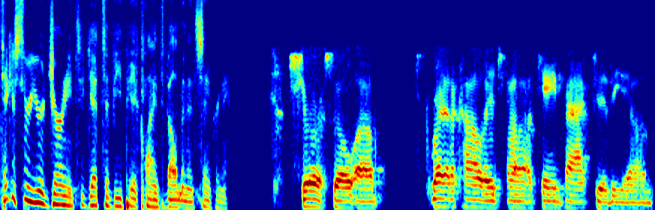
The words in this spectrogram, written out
Take us through your journey to get to VP of Client Development at Synchrony. Sure. So uh, right out of college, uh, came back to the, um,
